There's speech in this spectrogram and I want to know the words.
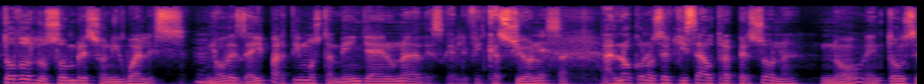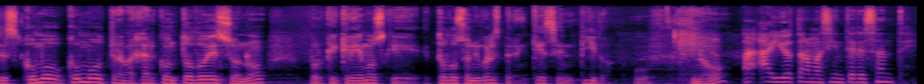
todos los hombres son iguales, ¿no? Desde ahí partimos también ya en una descalificación Exacto. al no conocer quizá a otra persona, ¿no? Entonces, ¿cómo, ¿cómo trabajar con todo eso, ¿no? Porque creemos que todos son iguales, pero ¿en qué sentido? ¿No? Ah, hay otra más interesante.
